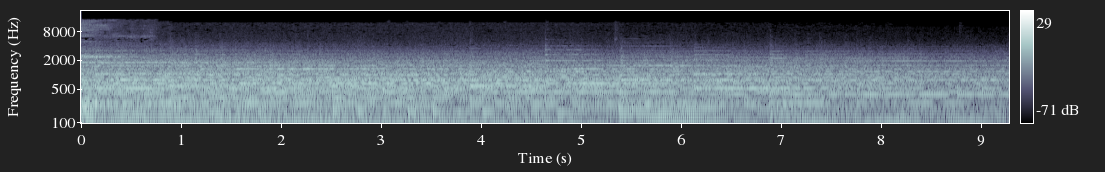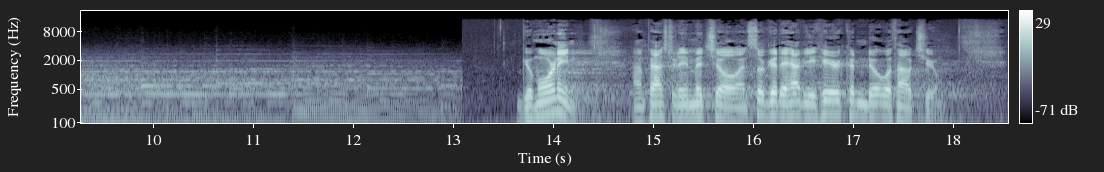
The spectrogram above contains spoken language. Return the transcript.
Good morning. I'm Pastor Dave Mitchell, and so good to have you here. Couldn't do it without you.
